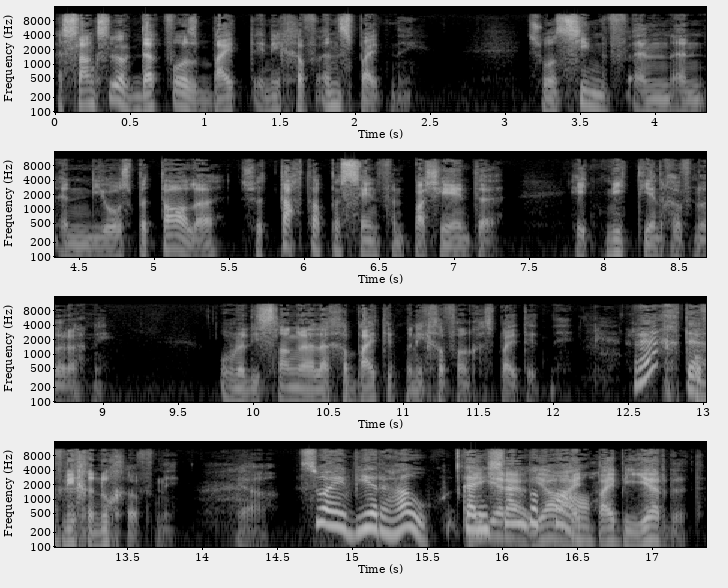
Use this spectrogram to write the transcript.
'n Slang sal ook dikwels byt en die gif inspuit nie. So ons sien in in in die hospitale, so 80% van pasiënte het nie teengif nodig nie. Omdat die slange hulle gebyt het met die gif ingespuit het nie. Regtig? Of nie genoeg gif nie. Ja. So hy weerhou. Kan hy die slang bepaal? Ja, hy beheer dit.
